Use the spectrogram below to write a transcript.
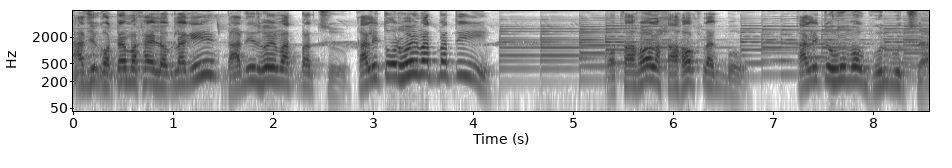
আজি গোটেই মাখাই লগ লাগি দাদীৰ হৈ মাত মাতছো কালি তোৰ হৈ মাত মাতিম কথা হ'ল সাহস লাগব। কালি তুহু মোক ভুল বুজছা।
